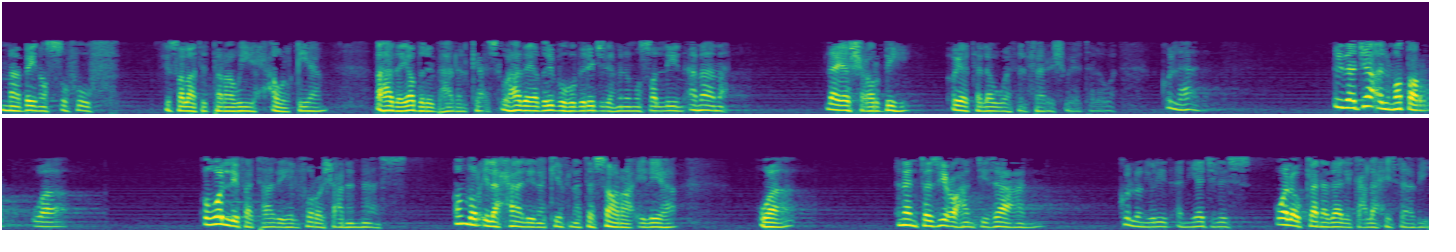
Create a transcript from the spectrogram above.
ما بين الصفوف في صلاة التراويح أو القيام فهذا يضرب هذا الكأس وهذا يضربه برجله من المصلين أمامه لا يشعر به ويتلوث الفرش ويتلوث. كل هذا. إذا جاء المطر وغلفت هذه الفرش عن الناس انظر إلى حالنا كيف نتسارع إليها وننتزعها انتزاعا. كل يريد أن يجلس ولو كان ذلك على حساب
